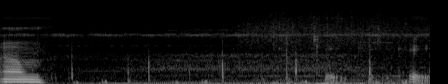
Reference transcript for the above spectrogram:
Um. Key, key, key.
